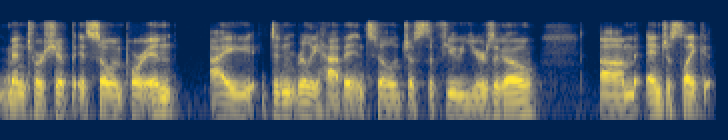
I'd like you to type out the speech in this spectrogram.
mentorship is so important. I didn't really have it until just a few years ago um and just like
